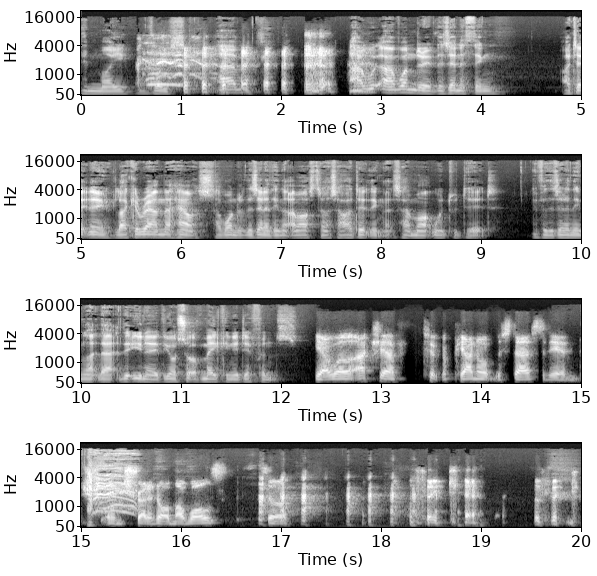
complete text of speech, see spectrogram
in my voice. um, I, w- I wonder if there's anything. I don't know, like around the house. I wonder if there's anything that I'm asked to myself. I don't think that's how Mark Wood would do it. If there's anything like that, that you know, if you're sort of making a difference. Yeah, well, actually, I took a piano up the stairs today and, and shredded all my walls. So I think, uh, I think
